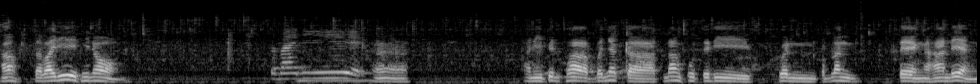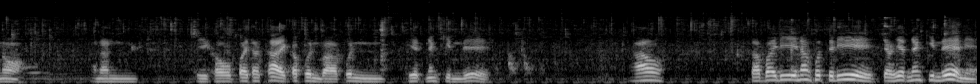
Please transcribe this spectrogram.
เอาสบายดีพี่น้องสบายดีเอ่ออันนี้เป็นภาพบรรยากาศนั่งพุทธดีเพิ่นกำลังแต่งอาหารแดงเนาะอันนั้นที่เขาไปทักทายกับเพิ่นว่าเพิ่นเฮ็ดหยังกินเด้เอาสบายดีนั่งพุทธดีเจ้าเฮ็ดหยังกินเด้นี่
